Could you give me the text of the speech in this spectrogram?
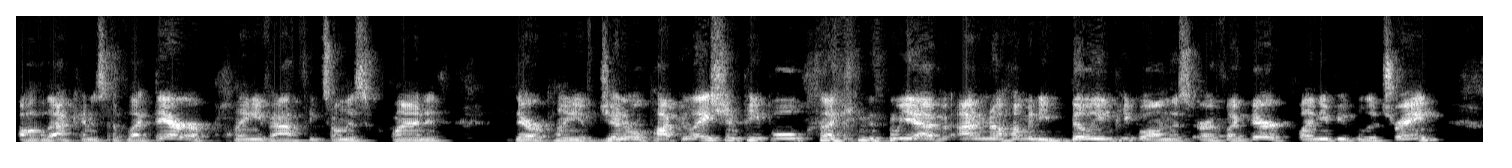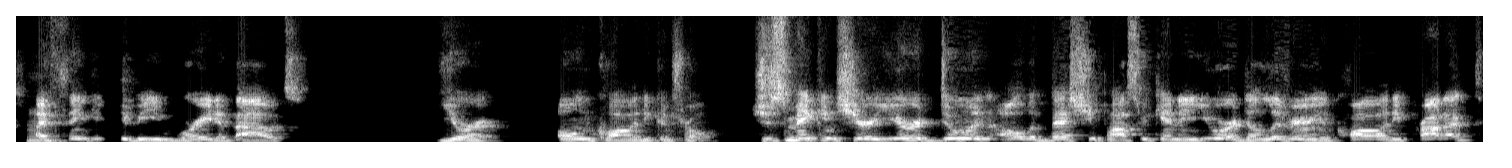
all that kind of stuff. Like there are plenty of athletes on this planet there are plenty of general population people. Like we have, I don't know how many billion people on this earth. Like there are plenty of people to train. Mm. I think you should be worried about your own quality control. Just making sure you're doing all the best you possibly can and you are delivering a quality product.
